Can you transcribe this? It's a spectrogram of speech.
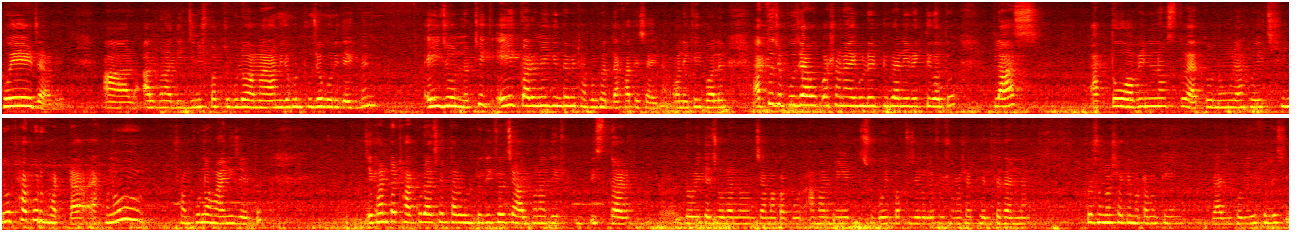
হয়ে যাবে। আর আলপনাদির জিনিসপত্রগুলো আমার, আমি যখন পুজো করি দেখবেন, এই জন্য, ঠিক এই কারণেই কিন্তু আমি ঠাকুরঘর দেখাতে চাই না। অনেকেই বলেন, এক তো যে পূজা উপাসনা এগুলো একটুখানি ব্যক্তিগত, প্লাস এত অবিন্যস্ত, এত নোংরা হয়েছিল ঠাকুর ঘরটা এখনও সম্পূর্ণ হয়নি যেহেতু। যেখানটা ঠাকুর আছেন তার উল্টো দিকে হচ্ছে আলপনাদির বিস্তার দড়িতে ঝোলানো জামা কাপড় আমার মেয়ের কিছু বইপত্র যেগুলো শ্বশুরমশাই ফেলতে দেন না, শ্বশুরমশাইকে মোটামুটি রাজি করিয়ে ফেলেছি।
